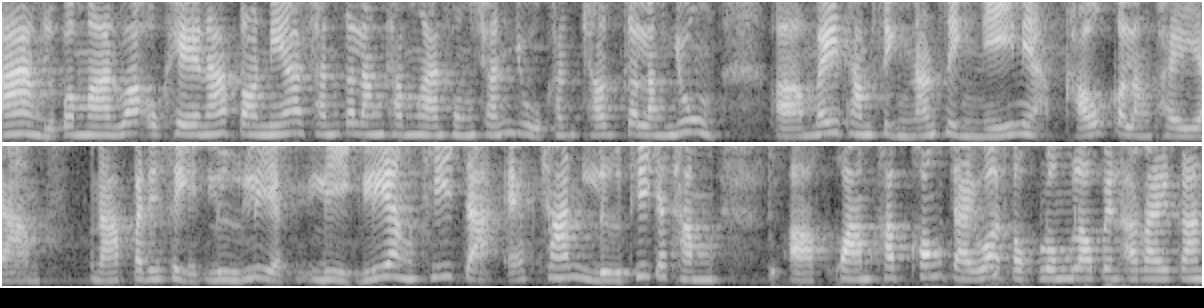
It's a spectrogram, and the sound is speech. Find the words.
อ้างหรือประมาณว่าโอเคนะ ตอนนี้ฉันกำลังทำงานของฉันอยู่ฉันกำลังยุ่งไม่ทำสิ่งนั้นสิ่งนี้เนี่ยเขากำลังพยายามนะปฏิเสธหรือหลีกหลีกเลี่ยงที่จะแอคชั่นหรือที่จะทำความคับข้องใจว่าตกลงเราเป็นอะไรการ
